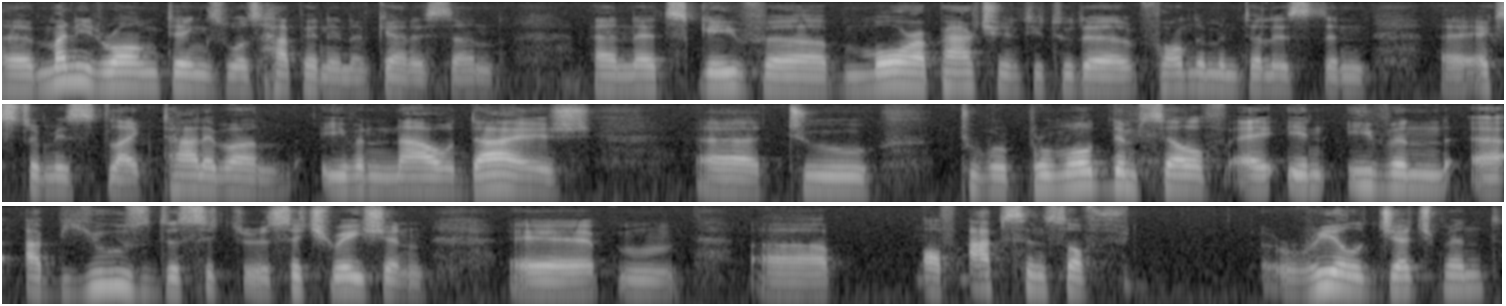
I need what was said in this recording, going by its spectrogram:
uh, many wrong things was happening in Afghanistan, and it gave uh, more opportunity to the fundamentalists and uh, extremists like Taliban, even now Daesh, uh, to to promote themselves in even abuse the situ- situation mm, of absence of real judgment,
